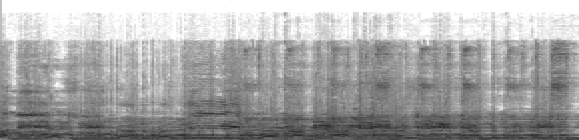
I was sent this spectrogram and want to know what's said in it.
मिळाली अशी ज्ञानवर्ती. आम्हाला मिळाली अशी ज्ञानवर्ती.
